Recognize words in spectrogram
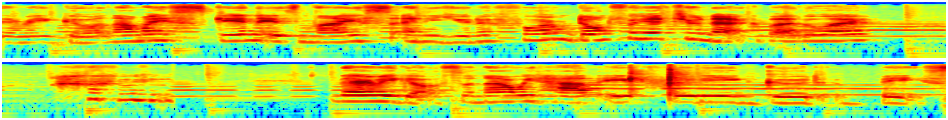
There we go. Now my skin is nice and uniform. Don't forget your neck, by the way. there we go. So now we have a pretty good base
